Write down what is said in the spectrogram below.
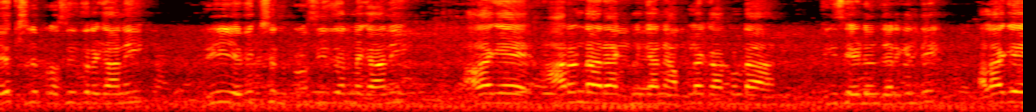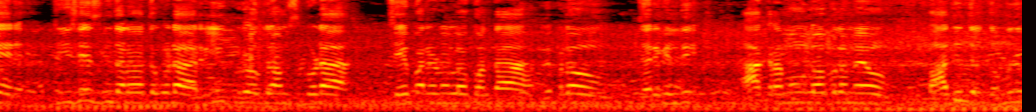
ఎవిక్షన్ ప్రొసీజర్ కానీ రీ ఎవిక్షన్ ప్రొసీజర్ని కానీ అలాగే ఆర్ అండ్ ఆర్ యాక్ట్ని కానీ అప్లై కాకుండా తీసేయడం జరిగింది. అలాగే తీసేసిన తర్వాత కూడా రిలీఫ్ ప్రోగ్రామ్స్ కూడా చేపట్టడంలో కొంత విఫలం జరిగింది. ఆ క్రమం లోపల మేము బాధితులు తొమ్మిది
